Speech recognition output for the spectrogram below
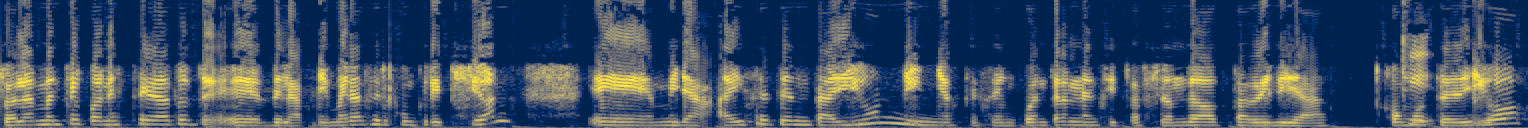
solamente con este dato de, eh, la primera circunscripción, eh, mira, hay 71 niños que se encuentran en situación de adoptabilidad. Como te digo,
